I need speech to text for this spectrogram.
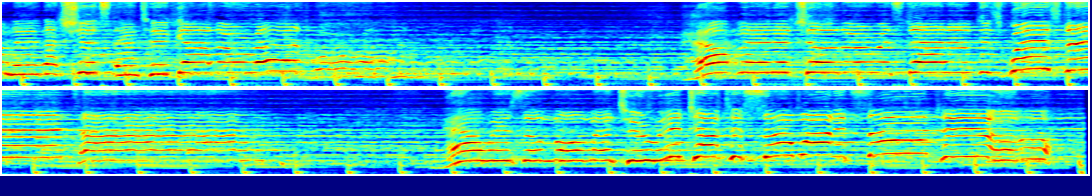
family that should stand together as one. Helping each other instead of just wasting time. Now is the moment to reach out to someone inside you.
